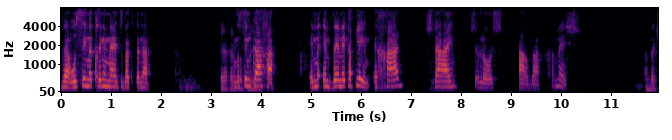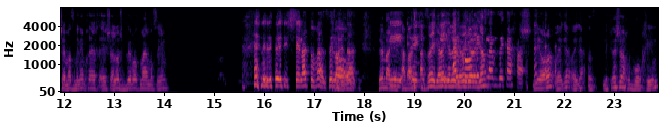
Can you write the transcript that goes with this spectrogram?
והרוסים מתחילים מהאצבע הקטנה. איך הם, הם? עושים ככה, הם, הם, והם מקפלים אחד, שתיים, שלוש, ארבע, חמש. אז כשהם מזמינים שלוש בירות, מה הם עושים? שאלה טובה, זה לא אה, יודעת. אוקיי. זה מעניין. אז רגע, רגע, רגע, רגע, רגע. אצלם זה ככה. ליאורה, רגע, רגע. אז לפני שאנחנו בורחים,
